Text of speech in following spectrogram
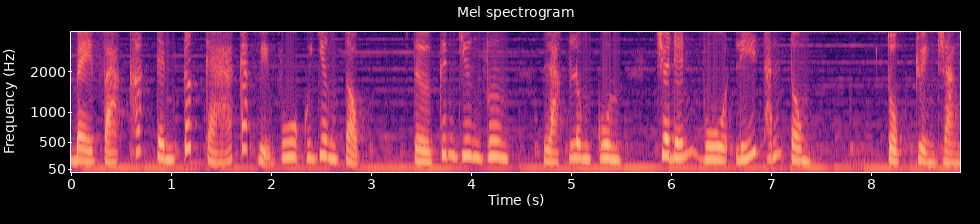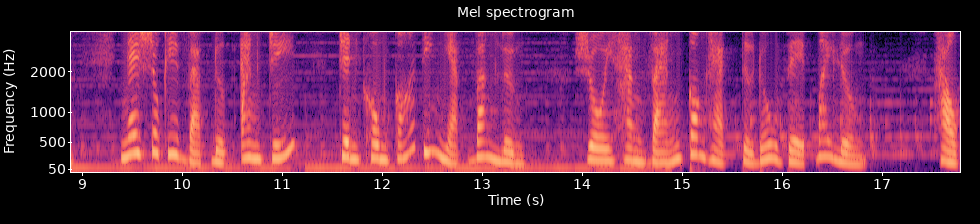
bệ phạt khắc tên tất cả các vị vua của dân tộc, từ kinh dương vương, lạc long quân cho đến vua lý thánh tông. Tục truyền rằng, ngay sau khi vạc được an trí, trên không có tiếng nhạc vang lừng, rồi hàng vạn con hạt từ đâu về bay lượn. Hào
